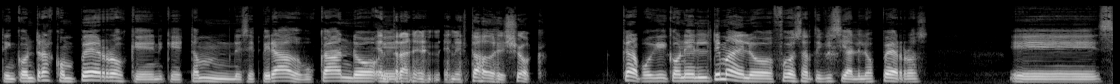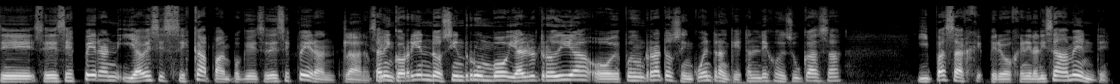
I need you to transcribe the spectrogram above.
Te encontrás con perros que, que están desesperados, buscando... eh, Entran en, en estado de shock. Claro, porque con el tema de los fuegos artificiales, los perros eh, se, se desesperan y a veces se escapan porque se desesperan. Claro. Salen corriendo sin rumbo y al otro día o después de un rato se encuentran que están lejos de su casa y pasa, pero generalizadamente,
